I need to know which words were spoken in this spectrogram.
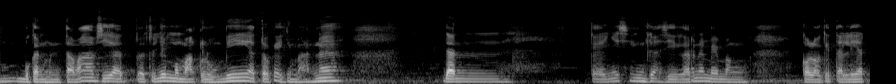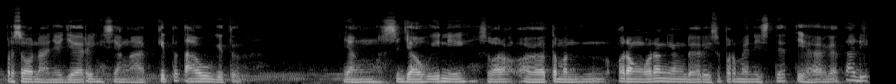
Bukan minta maaf sih ataunya memaklumi atau kayak gimana. Dan kayaknya sih enggak sih karena memang kalau kita lihat personanya Jerings yang kita tahu gitu yang sejauh ini seorang uh, teman orang-orang yang dari Superman is Dead ya kayak tadi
